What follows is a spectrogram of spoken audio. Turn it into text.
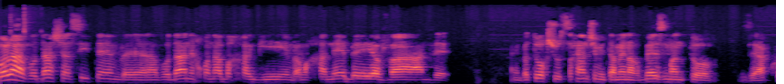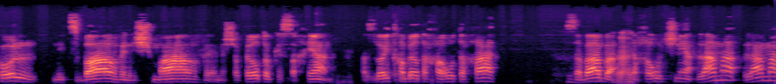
כל העבודה שעשיתם והעבודה הנכונה בחגים והמחנה ביוון ואני בטוח שהוא שחקן שמתאמן הרבה זמן טוב, זה הכל נצבר ונשמר ומשפר אותו כשחיין, אז לא יתחבר תחרות אחת, סבבה, אה. תחרות שנייה. למה, למה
